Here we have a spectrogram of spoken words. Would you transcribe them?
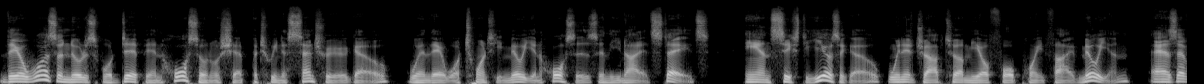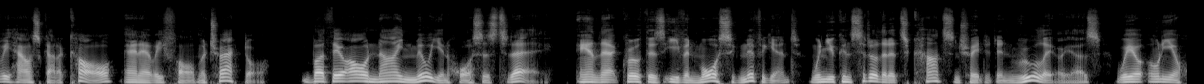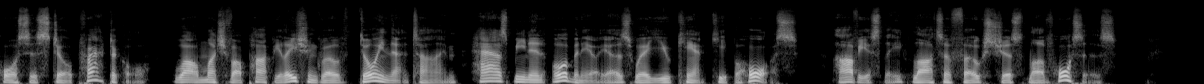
There was a noticeable dip in horse ownership between a century ago, when there were 20 million horses in the United States, and 60 years ago, when it dropped to a mere 4.5 million, as every house got a car and every farm a tractor. But there are 9 million horses today, and that growth is even more significant when you consider that it's concentrated in rural areas where owning a horse is still practical, while much of our population growth during that time has been in urban areas where you can't keep a horse. Obviously, lots of folks just love horses.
